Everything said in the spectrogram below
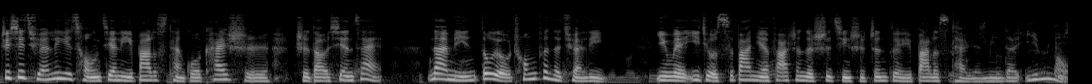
这些权利从建立巴勒斯坦国开始，直到现在，难民都有充分的权利。”因为一九四八年发生的事情是针对巴勒斯坦人民的阴谋。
